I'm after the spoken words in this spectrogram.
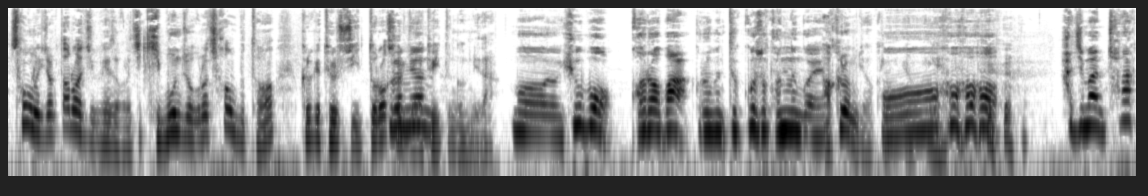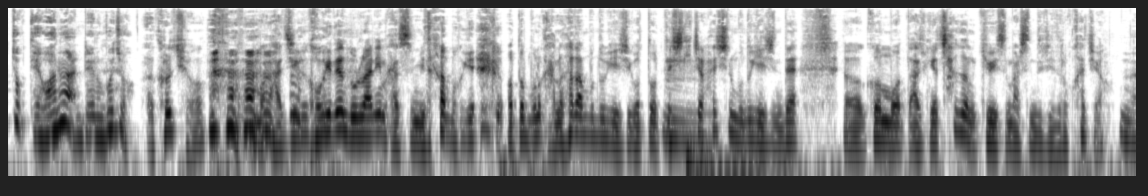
성능이 좀 떨어지고 해서 그렇지 기본적으로 처음부터 그렇게 될 수 있도록 설계가 돼 있던 겁니다. 뭐 휴보 걸어봐 그러면 듣고서 걷는 거예요. 아 그럼요. 그럼요. 어, 예. 하지만 철학적 대화는 안 되는 거죠. 아, 그렇죠. 뭐 아직 거기에 대한 논란이 많습니다. 뭐 이게 어떤 분은 가능하다는 분도 계시고 또 음. 실제로 하시는 분도 계신데 어, 그건 뭐 나중에 차근 기회 있으면 말씀드리도록 하죠. 네.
